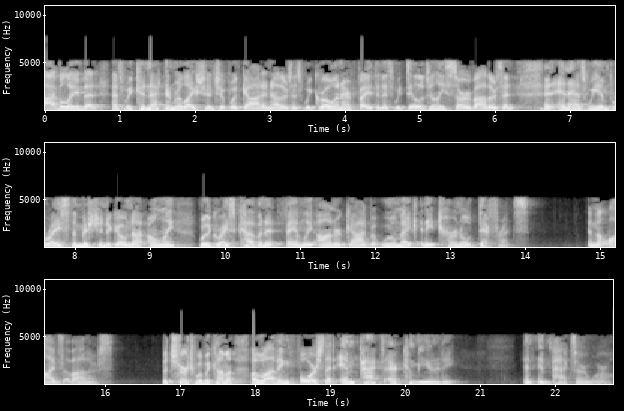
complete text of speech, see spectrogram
I believe that as we connect in relationship with God and others, as we grow in our faith and as we diligently serve others and, and, and, as we embrace the mission to go, not only will the Grace Covenant family honor God, but we'll make an eternal difference in the lives of others. The church will become a, a loving force that impacts our community and impacts our world.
